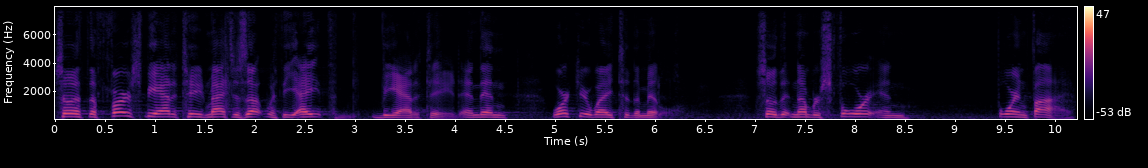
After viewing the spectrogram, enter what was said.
So if the first Beatitude matches up with the eighth Beatitude, and then work your way to the middle. So that numbers four and four and five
